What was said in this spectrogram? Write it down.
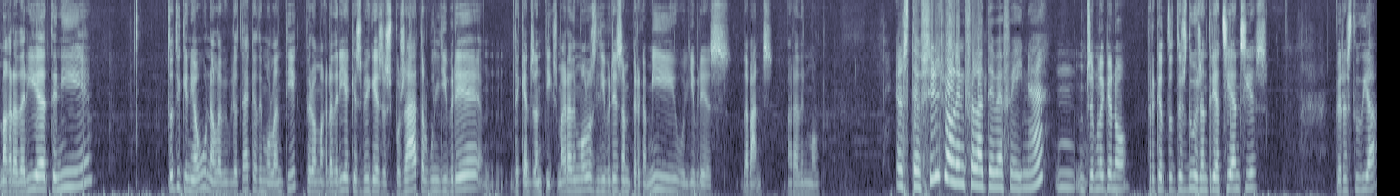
M'agradaria tenir, tot i que n'hi ha un a la biblioteca de molt antic, però m'agradaria que es vegués exposat algun llibre d'aquests antics. M'agraden molt els llibres en pergamí o llibres d'abans, m'agraden molt. Els teus fills volen fer la teva feina? Mm, em sembla que no, perquè totes dues han triat ciències per estudiar.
